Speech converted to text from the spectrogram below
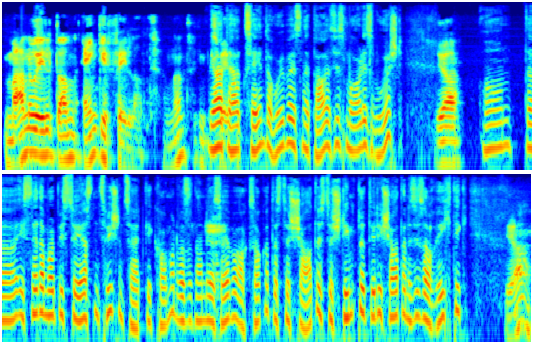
Manuel dann eingefällert. ja, der hat gesehen, der Hulber ist nicht da, es ist mir alles wurscht. Ja. Und äh, ist nicht einmal bis zur ersten Zwischenzeit gekommen, was er dann ja selber auch gesagt hat, dass das schade ist. Das stimmt natürlich, schaut dann, es ist auch richtig. Ja,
